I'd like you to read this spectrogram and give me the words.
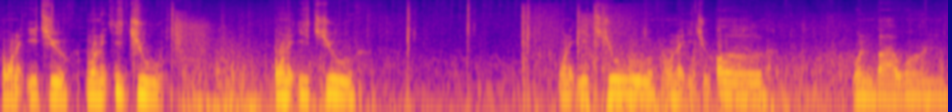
I want to eat you. I want to eat you. I want to eat you. I want to eat you. I want to eat you all. One by one.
